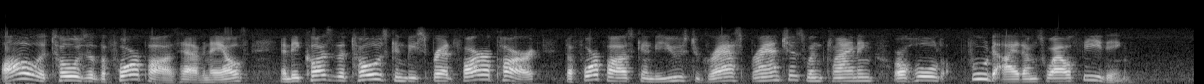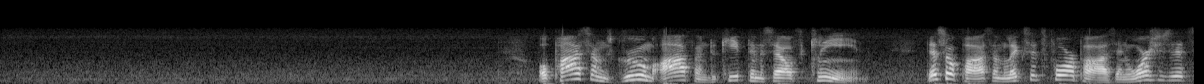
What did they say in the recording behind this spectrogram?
All the toes of the forepaws have nails, and because the toes can be spread far apart, the forepaws can be used to grasp branches when climbing or hold food items while feeding. Opossums groom often to keep themselves clean. This opossum licks its forepaws and washes its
